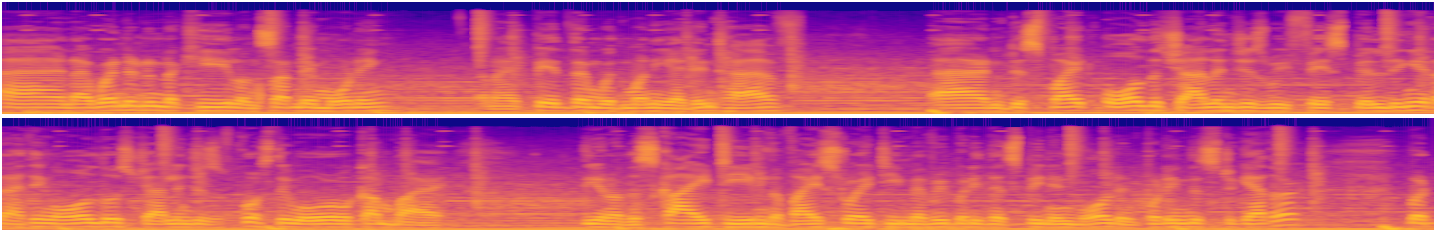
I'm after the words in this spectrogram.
And I went into Nakheel on Sunday morning, and I paid them with money I didn't have. And despite all the challenges we faced building it, I think all those challenges, of course, they were overcome by you know, the SKAI team, the Viceroy team, everybody that's been involved in putting this together. But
